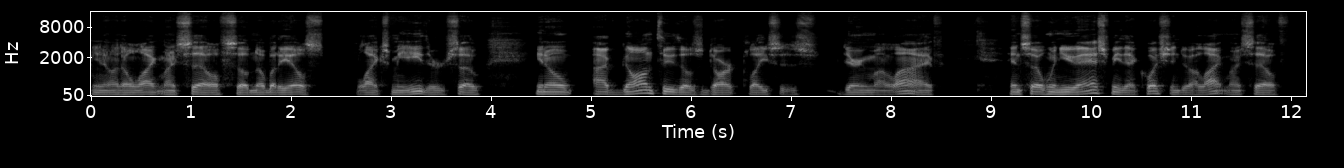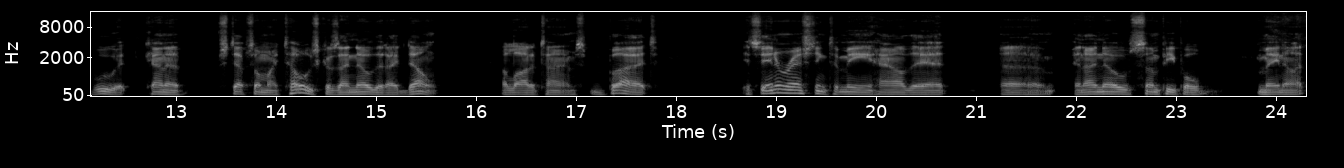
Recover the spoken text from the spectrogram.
you know, I don't like myself. So nobody else likes me either. So, you know, I've gone through those dark places during my life. And so when you ask me that question, do I like myself? Woo, it kind of steps on my toes because I know that I don't a lot of times. But it's interesting to me how that, um, and I know some people may not.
